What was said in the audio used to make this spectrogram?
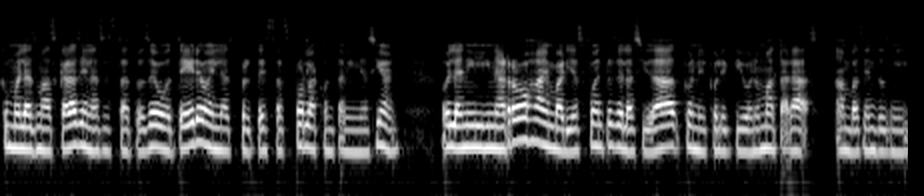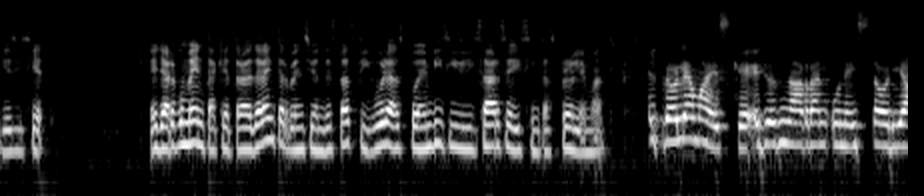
como las máscaras en las estatuas de Botero, en las protestas por la contaminación, o la nilina roja en varias fuentes de la ciudad con el colectivo No Matarás, ambas en 2017. Ella argumenta que a través de la intervención de estas figuras pueden visibilizarse distintas problemáticas. El problema es que ellos narran una historia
